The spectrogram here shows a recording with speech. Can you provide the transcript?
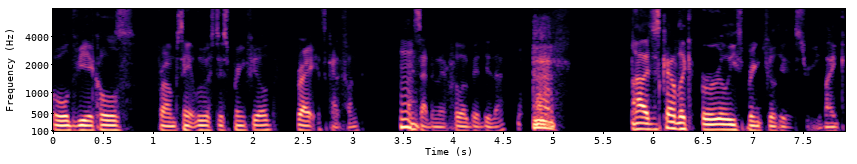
old vehicles from St. Louis to Springfield, right? It's kind of fun. I Hmm. sat in there for a little bit, and did that. uh, just kind of like early Springfield history, like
